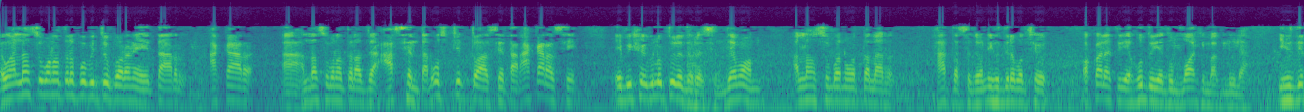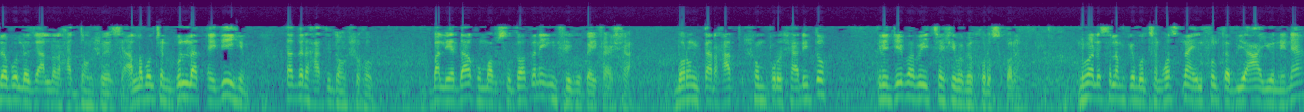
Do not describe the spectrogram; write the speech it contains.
এবং আল্লাহ সুবাহতাল্লাহ পবিত্র কোরআনে তার আকার আল্লাহ সুবাহতাল্লাহ যে আছেন, তার অস্তিত্ব আছে, তার আকার আছে, এই বিষয়গুলো তুলে ধরেছেন। যেমন আল্লাহ সুবাহতাল্লাহর হাত আছে, যেমন ইহুদিরা বলছে অকালাতির ইহুদু ইয়াদুল্লাহি মাগলুলা। ইহুদিরা বললে যে আল্লাহর হাত ধ্বংস হয়েছে। আল্লাহ বলছেন, গুল্লাত আইদিহিম, তাদের হাতই ধ্বংস হোক। বালিয়াদা হুমাব সুতাতানে ইনফিকু কাইফাশা বরং তার হাত সম্প্রসারিত, তিনি যেভাবে ইচ্ছা সেভাবে খরচ করেন। নুহ আলাইসাল্লামকে বলছেন ওসনা ইলফুলকা বিয়া আয়ুনিনা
